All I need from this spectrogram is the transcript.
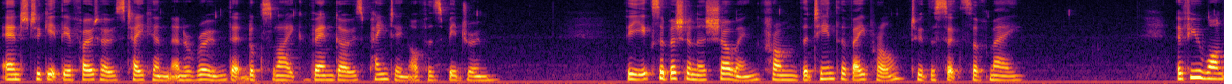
and to get their photos taken in a room that looks like Van Gogh's painting of his bedroom. The exhibition is showing from the 10th of April to the 6th of May. If you want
